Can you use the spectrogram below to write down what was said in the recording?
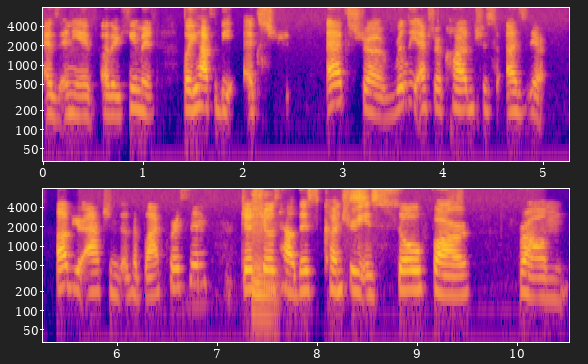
as any other human, but you have to be extra, extra, really extra conscious as your of your actions as a black person. Just Mm. shows how this country is so far from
